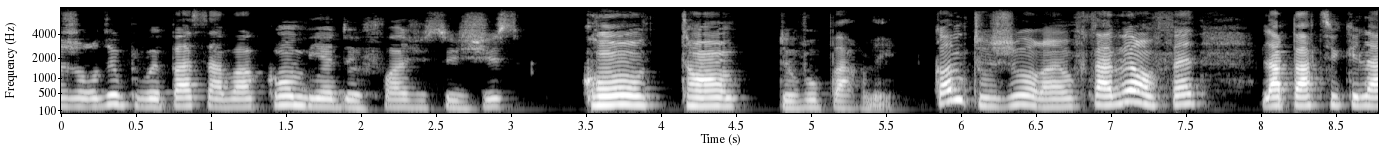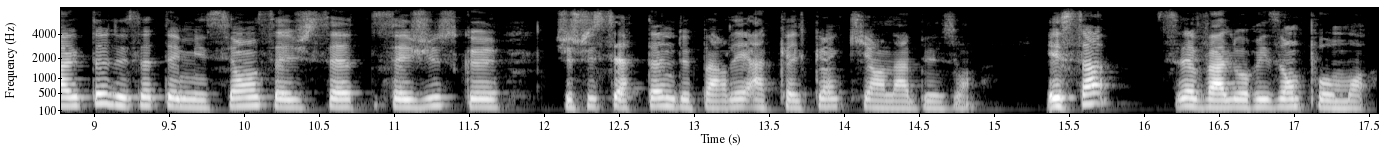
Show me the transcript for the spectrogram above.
Aujourd'hui, vous pouvez pas savoir combien de fois je suis juste contente de vous parler. Comme toujours, hein, vous savez, en fait, la particularité de cette émission, c'est juste que je suis certaine de parler à quelqu'un qui en a besoin. Et ça, c'est valorisant pour moi.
